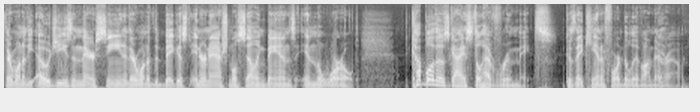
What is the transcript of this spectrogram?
They're one of the OGs in their scene, and they're one of the biggest international selling bands in the world. A couple of those guys still have roommates because they can't afford to live on their own.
